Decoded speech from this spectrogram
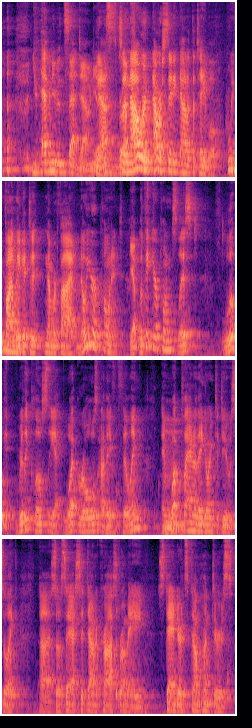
You haven't even sat down yet. yeah. So now we're now we're sitting down at the table. We finally get to number five. Know your opponent. Yep. Look at your opponent's list. Look really closely at what roles are they fulfilling and Mm. what plan are they going to do. So like, uh, so say I sit down across from a standards come hunters.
